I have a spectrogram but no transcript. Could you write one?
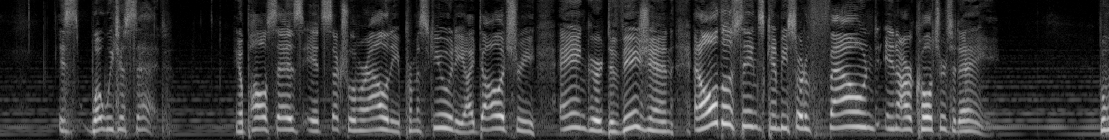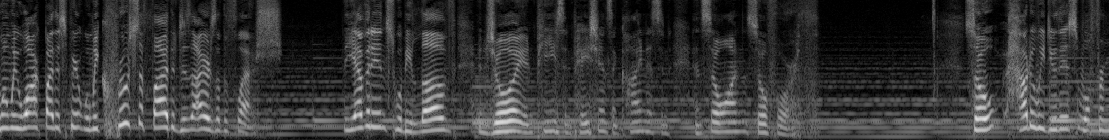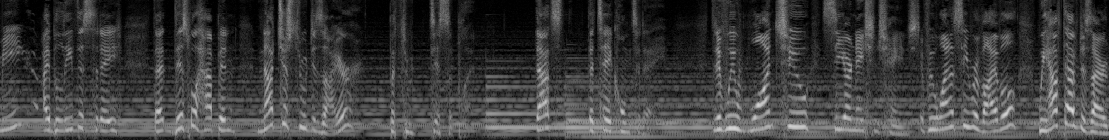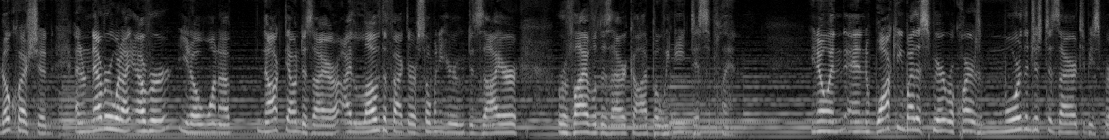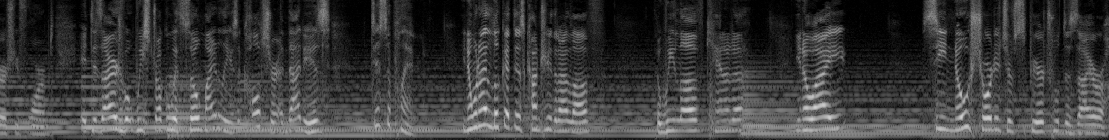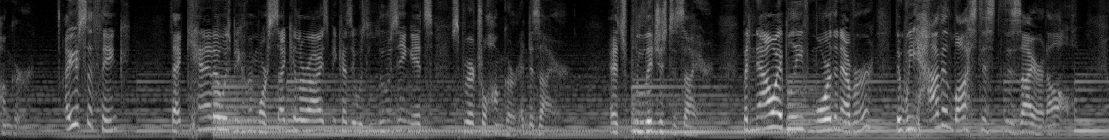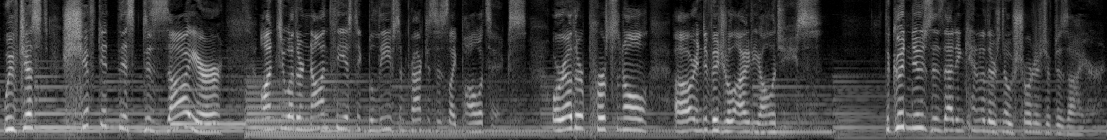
is what we just said. You know, Paul says it's sexual immorality, promiscuity, idolatry, anger, division, and all those things can be sort of found in our culture today. But when we walk by the Spirit, when we crucify the desires of the flesh, the evidence will be love and joy and peace and patience and kindness and, and so on and so forth. So, how do we do this? Well, for me, I believe this today that this will happen not just through desire, but through discipline. That's the take home today. That if we want to see our nation changed, if we want to see revival, we have to have desire, no question. And never would I ever, you know, want to knock down desire. I love the fact there are so many here who desire revival, desire God, but we need discipline. You know, and, and walking by the Spirit requires more than just desire to be spiritually formed. It desires what we struggle with so mightily as a culture, and that is discipline. You know, when I look at this country that I love, that we love, Canada, you know, I see no shortage of spiritual desire or hunger. I used to think that Canada was becoming more secularized because it was losing its spiritual hunger and desire and its religious desire. But now I believe more than ever that we haven't lost this desire at all. We've just shifted this desire onto other non theistic beliefs and practices like politics or other personal uh, or individual ideologies. The good news is that in Canada there's no shortage of desire.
